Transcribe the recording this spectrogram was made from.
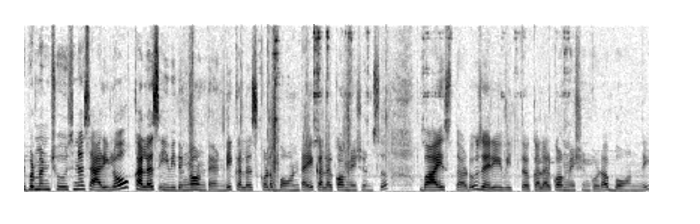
ఇప్పుడు మనం చూసిన శారీలో కలర్స్ ఈ విధంగా ఉంటాయండి. కలర్స్ కూడా బాగుంటాయి. కలర్ కాంబినేషన్స్ బాగా ఇస్తాడు. జరీ విత్ కలర్ కాంబినేషన్ కూడా బాగుంది.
